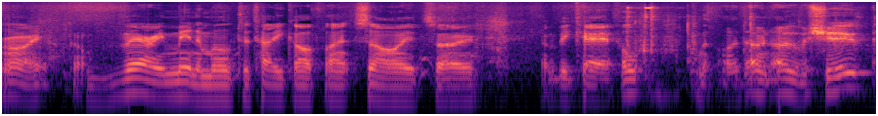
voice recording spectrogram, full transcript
Right, got very to take off that side, so got to be careful that I don't overshoot.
